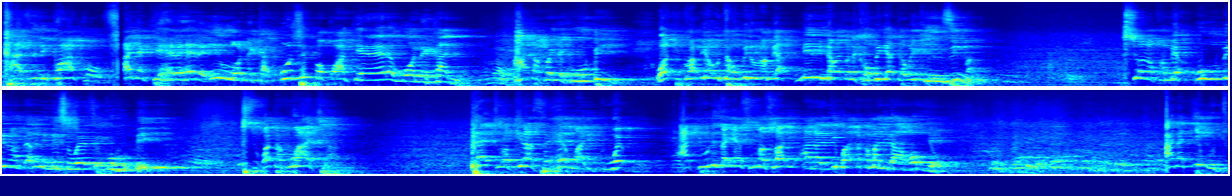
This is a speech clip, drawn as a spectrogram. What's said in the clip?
Kazini kwako fanya kiherehere ili uonekane. Usipokuwa kiherehere uonekani, hata kwenye kuhubiri. Wakikwambia utahubiri, unaambia mimi naweza nikahubiri hata wiki nzima. Sio nakwambia uhubiri, unaambia mimi siwezi kuhubiri, watakuacha. Petro kila sehemu alikuwepo, akiuliza Yesu maswali anajibu, hata kama ni la ovyo anajibu tu.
